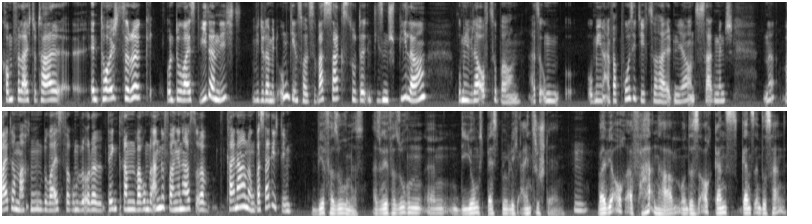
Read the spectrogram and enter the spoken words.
kommt vielleicht total äh, enttäuscht zurück und du weißt wieder nicht, wie du damit umgehen sollst. Was sagst du diesem Spieler, um ihn wieder aufzubauen? Also um, um ihn einfach positiv zu halten, ja, und zu sagen, Mensch, ne, weitermachen, du weißt, warum du, oder denk dran, warum du angefangen hast, oder keine Ahnung, was sage ich dem? wir versuchen es. Also wir versuchen, ähm, die Jungs bestmöglich einzustellen. Hm. Weil wir auch erfahren haben, und das ist auch ganz, ganz interessant,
